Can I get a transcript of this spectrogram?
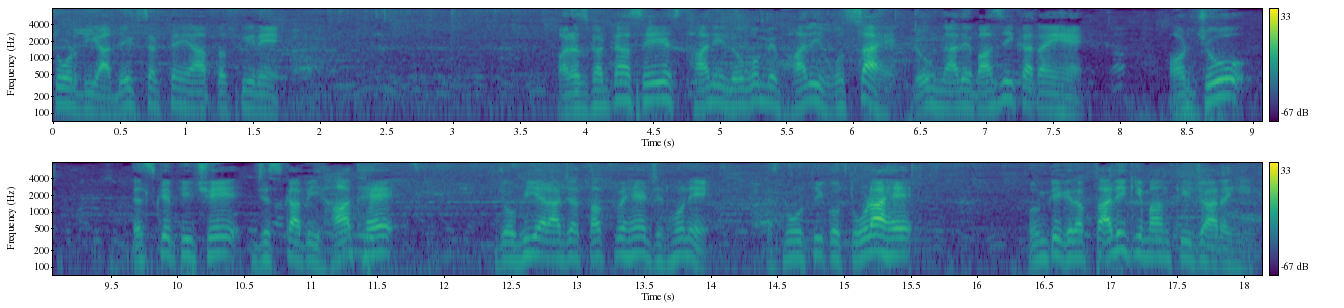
तोड़ दिया। देख सकते हैं आप तस्वीरें। और इस घटना से स्थानीय लोगों में भारी गुस्सा है। लोग नारेबाजी कर रहे हैं। और जो इसके पीछे जिसका भी हाथ है, जो भी अराजक तत्व हैं जिन्होंने इस मूर्ति को तोड़ा है, उनकी गिरफ्तारी की मांग की जा रही है।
